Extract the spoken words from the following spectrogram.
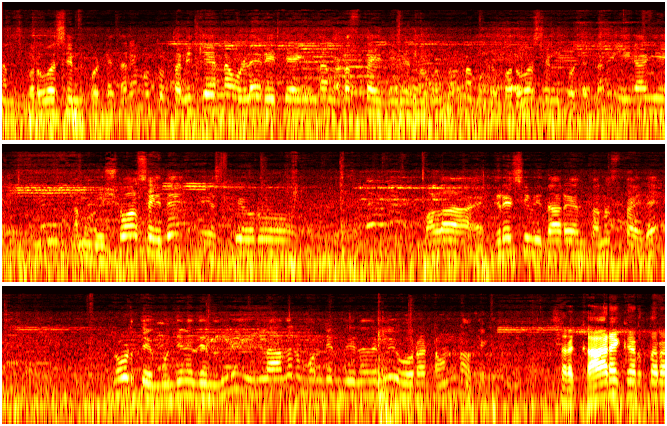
ನಮ್ಗೆ ಭರವಸೆಯನ್ನು ಕೊಟ್ಟಿದ್ದಾರೆ ಮತ್ತು ತನಿಖೆಯನ್ನು ಒಳ್ಳೆ ರೀತಿಯಾಗಿಂದ ನಡೆಸ್ತಾ ಇದ್ದೀವಿ ಅನ್ನೋದನ್ನು ನಮಗೆ ಭರವಸೆಯನ್ನು ಕೊಟ್ಟಿದ್ದಾರೆ. ಹೀಗಾಗಿ ನಮಗೆ ವಿಶ್ವಾಸ ಇದೆ. ಎಸ್ ಪಿ ಅವರು ಭಾಳ ಅಗ್ರೆಸಿವ್ ಇದ್ದಾರೆ ಅಂತ ಅನ್ನಿಸ್ತಾ ಇದೆ. ನೋಡ್ತೇವೆ ಮುಂದಿನ ದಿನದಲ್ಲಿ ಇಲ್ಲಾಂದ್ರೆ ಮುಂದಿನ ದಿನದಲ್ಲಿ ಹೋರಾಟವನ್ನು ನಾವು ತೆಗೆದು ಸರ್ ಕಾರ್ಯಕರ್ತರ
